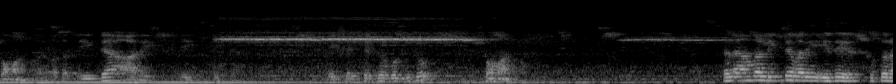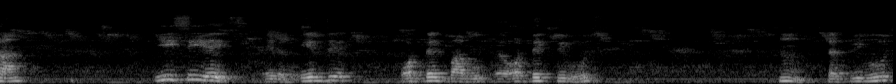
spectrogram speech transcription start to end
সমান হয়, অর্থাৎ এইটা আর এই এই, এইটা। এই ক্ষেত্রফল দুটো সমান হয়। তাহলে আমরা লিখতে পারি এদের, সুতরাং E ইসিএইচ এর যে অর্ধেক বাহু অর্ধেক ত্রিভুজ হুম। তা ত্রিভুজ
